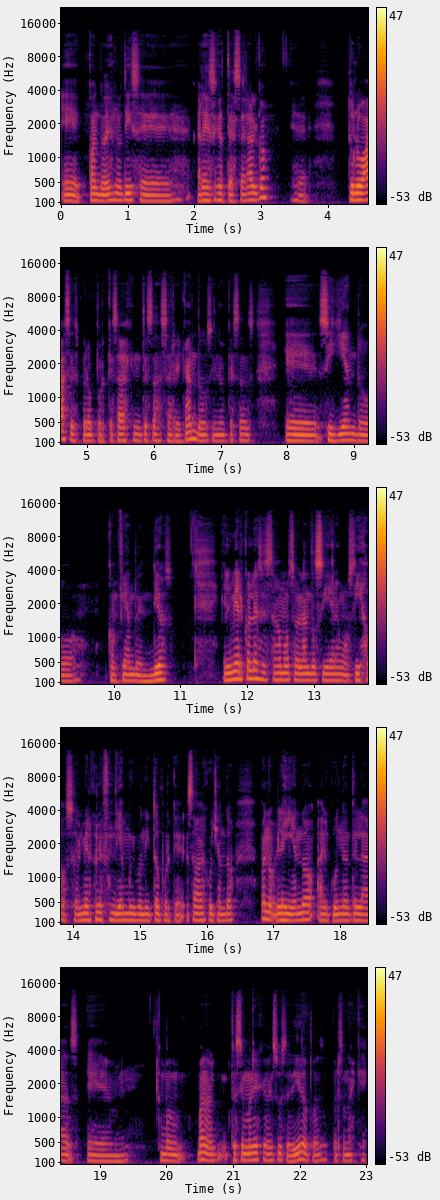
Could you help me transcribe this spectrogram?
eh, cuando Dios nos dice arriesgate a hacer algo, eh, tú lo haces, pero porque sabes que no te estás arriesgando, sino que estás siguiendo, confiando en Dios. El miércoles estábamos hablando si éramos hijos. El miércoles fue un día muy bonito porque estaba escuchando, bueno, leyendo algunas de las em, como, bueno, testimonios que me han sucedido, pues personas que,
